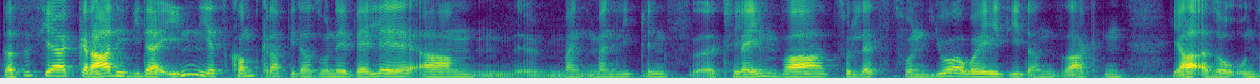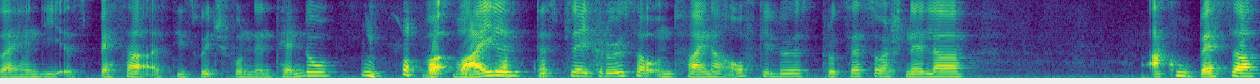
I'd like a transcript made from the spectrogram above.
Das ist ja gerade wieder in, jetzt kommt gerade wieder so eine Welle. Ähm, äh, mein mein Lieblingsclaim war zuletzt von Huawei, die dann sagten, ja, also unser Handy ist besser als die Switch von Nintendo, weil Display größer und feiner aufgelöst, Prozessor schneller, Akku besser,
